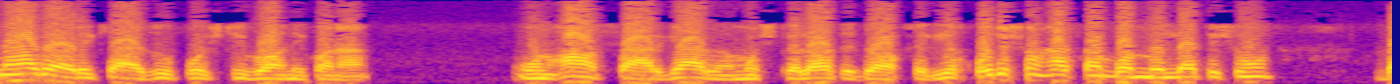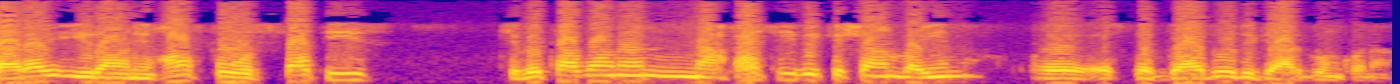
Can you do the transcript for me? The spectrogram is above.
نداره که از او پشتیبانی کنن. اونها سرگرم مشکلات داخلی خودشون هستن با ملتشون. برای ایرانی ها فرصتی است که بتوانن نفسی بکشن و این استبداد رو دگرگون کنن.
